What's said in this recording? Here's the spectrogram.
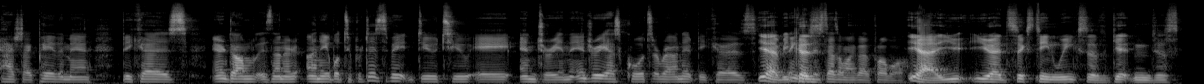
hashtag pay the man because Aaron Donald is un- unable to participate due to a injury, and the injury has quotes around it because Yeah, I he because- just doesn't want to go to the Pro Bowl. Yeah, you you had 16 weeks of getting just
